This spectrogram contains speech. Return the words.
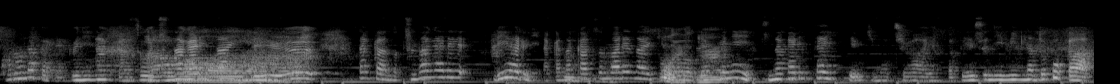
コロナ禍逆になんかそうつながりたいっていうなんかあのつながれリアルになかなか集まれないけど、そうですね。逆につながりたいっていう気持ちはやっぱベースにみんなどこか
